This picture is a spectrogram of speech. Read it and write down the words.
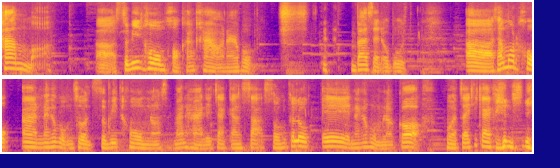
ถ้ำหรออ่าสวีทโฮมของข้างคาวนะครับผม บ้านแสนอบอุ่นอ่าทั้งหมด 6 อันนะครับผมส่วนสวิตโฮมเนาะสามารถหาได้จากการสะสมกระโหลก A นะครับผมแล้วก็หัวใจที่กลายเป็น E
